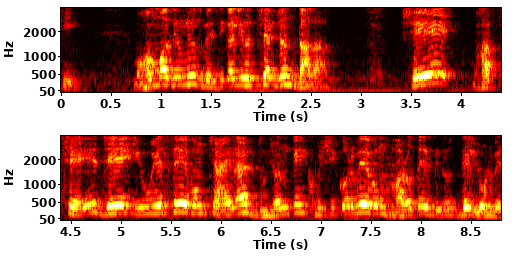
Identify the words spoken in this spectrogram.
ঠিক। মোহাম্মদ ইউনুস বেসিক্যালি হচ্ছে একজন দালাল। সে ভাবছে যে ইউএসএ এবং চায়না দুজনকেই খুশি করবে এবং ভারতের বিরুদ্ধে লড়বে।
